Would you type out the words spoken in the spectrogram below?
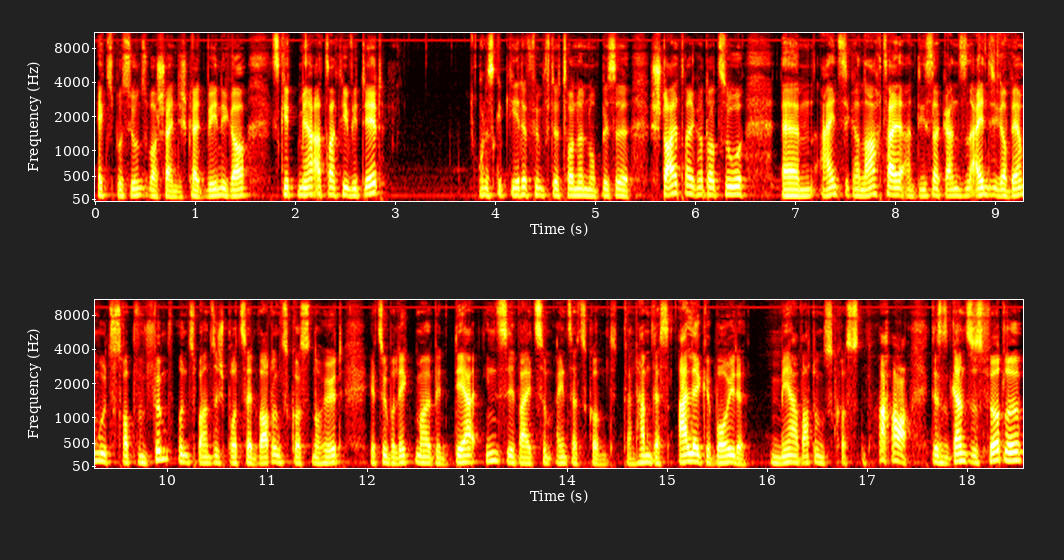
Explosionswahrscheinlichkeit weniger. Es gibt mehr Attraktivität. Und es gibt jede fünfte Tonne noch ein bisschen Stahlträger dazu. Ähm, einziger Nachteil an dieser ganzen, einziger Wermutstropfen, 25% Wartungskosten erhöht. Jetzt überlegt mal, wenn der inselweit zum Einsatz kommt, dann haben das alle Gebäude mehr Wartungskosten. das ist ein ganzes Viertel,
